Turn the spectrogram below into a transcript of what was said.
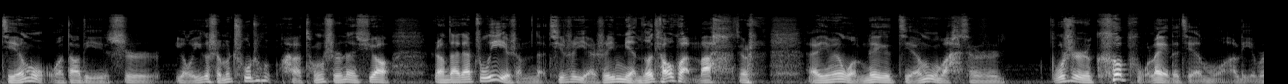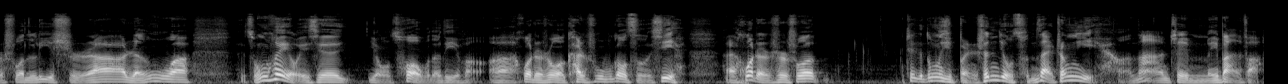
节目我到底是有一个什么初衷啊，同时呢需要让大家注意什么的，其实也是一免责条款吧，就是，呃，因为我们这个节目吧，就是。不是科普类的节目啊，里边说的历史啊、人物啊，总会有一些有错误的地方啊，或者说我看书不够仔细，哎，或者是说这个东西本身就存在争议啊，那这没办法。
